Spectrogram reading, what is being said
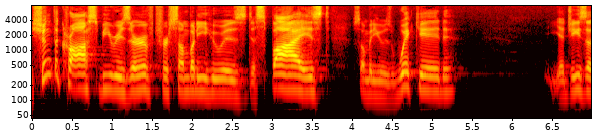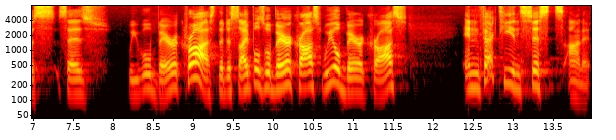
Shouldn't the cross be reserved for somebody who is despised, somebody who is wicked? Yet Jesus says, We will bear a cross. The disciples will bear a cross. We'll bear a cross. And in fact, he insists on it.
